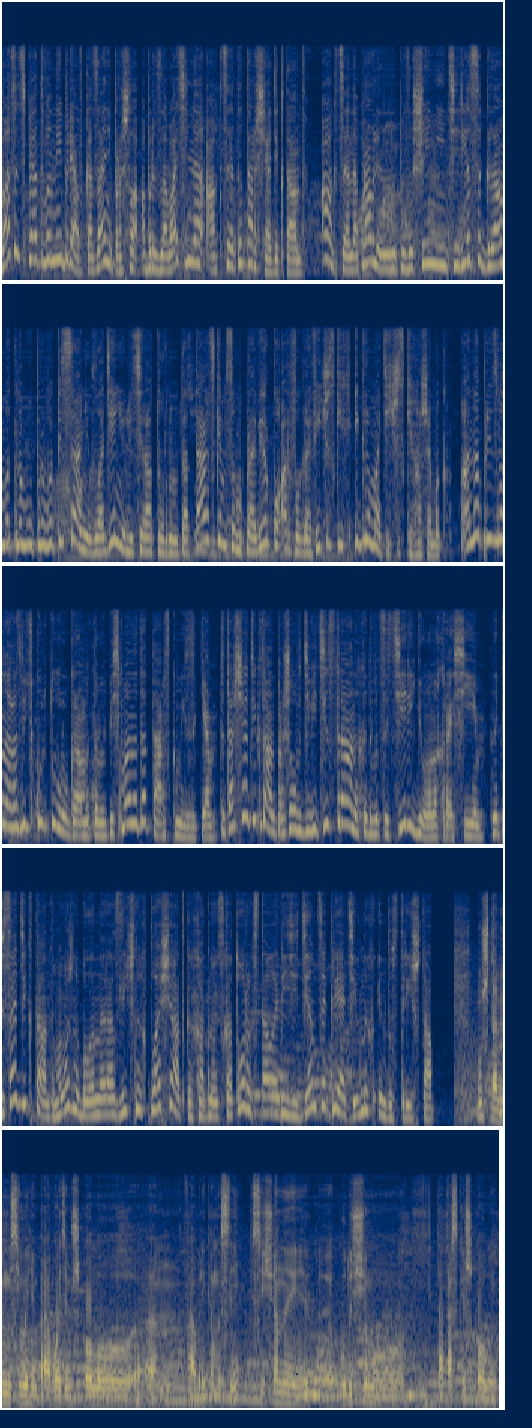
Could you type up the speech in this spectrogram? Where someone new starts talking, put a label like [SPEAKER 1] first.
[SPEAKER 1] 25 ноября в Казани прошла образовательная акция «Татарща диктант». Акция направлена на повышение интереса к грамотному правописанию, владению литературным татарским, самопроверку орфографических и грамматических ошибок. Она призвана развить культуру грамотного письма на татарском языке. «Татарща диктант» прошел в 9 странах и 20 регионах России. Написать диктант можно было на различных площадках, одной из которых стала резиденция креативных индустрий штаб.
[SPEAKER 2] Ну, в штабе мы сегодня проводим школу э, «Фабрика мысли», посвященную э, будущему татарской школы.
